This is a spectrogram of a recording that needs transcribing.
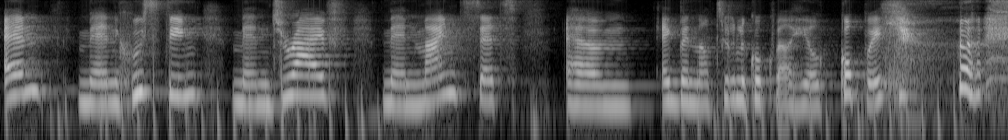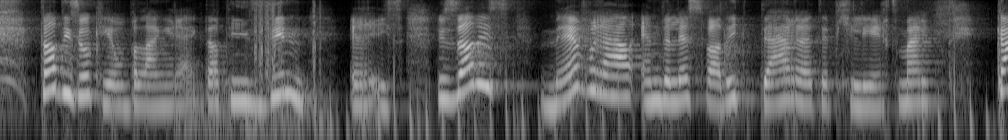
En mijn goesting, mijn drive, mijn mindset. Ehm, ik ben natuurlijk ook wel heel koppig. dat is ook heel belangrijk, dat die zin er is. Dus dat is mijn verhaal en de les wat ik daaruit heb geleerd. Maar kan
